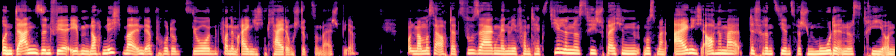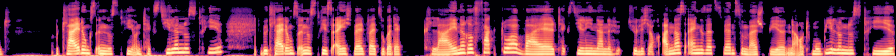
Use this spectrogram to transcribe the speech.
Und dann sind wir eben noch nicht mal in der Produktion von einem eigentlichen Kleidungsstück zum Beispiel. Und man muss ja auch dazu sagen, wenn wir von Textilindustrie sprechen, muss man eigentlich auch nochmal differenzieren zwischen Modeindustrie und Bekleidungsindustrie und Textilindustrie. Die Bekleidungsindustrie ist eigentlich weltweit sogar der kleinere Faktor, weil Textilien dann natürlich auch anders eingesetzt werden, zum Beispiel in der Automobilindustrie,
